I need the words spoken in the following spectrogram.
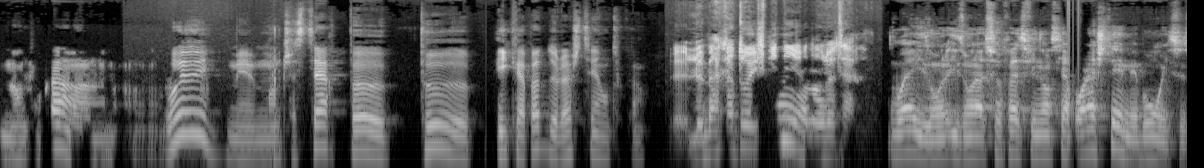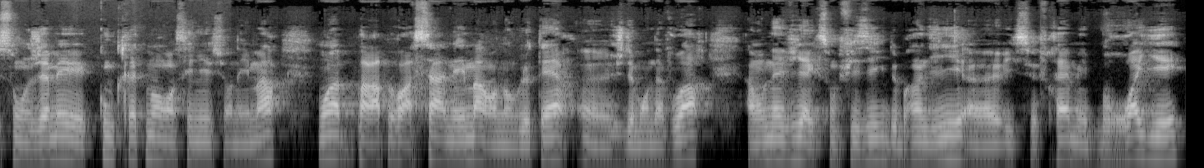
Mais en tout cas, euh, oui, oui, mais Manchester peut peut est capable de l'acheter en tout cas. Le mercato est fini en Angleterre. Ouais, ils ont ils ont la surface financière pour l'acheter, mais bon, ils se sont jamais concrètement renseignés sur Neymar. Moi, par rapport à ça, Neymar en Angleterre, euh, je demande à voir. À mon avis, avec son physique de brindille, euh, il se ferait mais broyer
